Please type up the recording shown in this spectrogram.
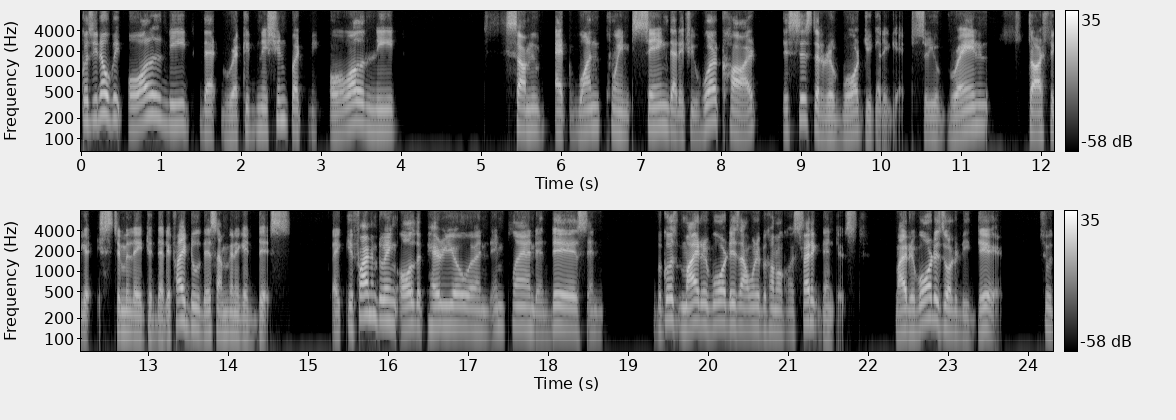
because you know we all need that recognition, but we all need some at one point saying that if you work hard, this is the reward you're gonna get. So your brain starts to get stimulated that if I do this, I'm gonna get this. Like if I'm doing all the perio and implant and this, and because my reward is I want to become a cosmetic dentist, my reward is already there. So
